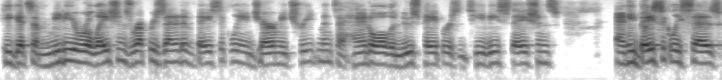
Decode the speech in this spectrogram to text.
He gets a media relations representative, basically, in Jeremy Treatman to handle all the newspapers and TV stations. And he basically says,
